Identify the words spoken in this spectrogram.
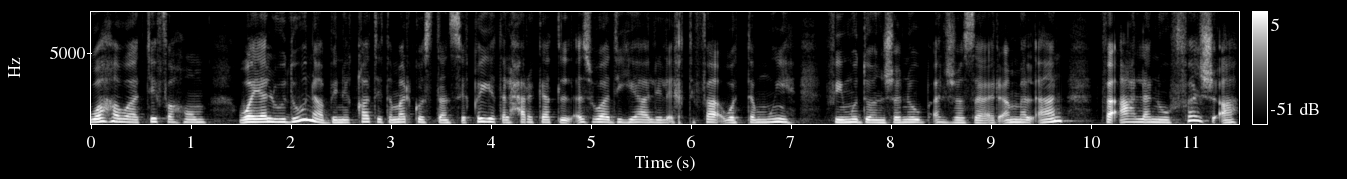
وهواتفهم ويلوذون بنقاط تمركز تنسيقية الحركات الأزوادية للاختفاء والتمويه في مدن جنوب الجزائر. أما الآن فأعلنوا فجأة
